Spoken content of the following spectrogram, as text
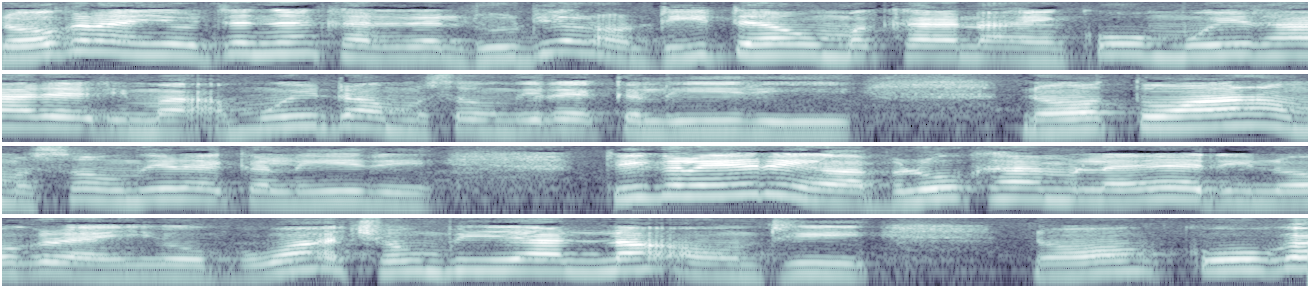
လောကရန်ရုပ်ကြမ်းကြမ်းခံနေတဲ့လူတစ်ယောက်တော့ဒီတန်းမခံနိုင်ကိုမွေးထားတဲ့ဒီမှာအမွေးတောင်မစုံသေးတဲ့ကလေးတွေနော်သွားတော့မစုံသေးတဲ့ကလေးတွေဒီကလေးတွေကဘလို့ခံမလဲဒီလောကရန်ရုပ်ဘဝချုံပြရလောက်အောင်ထိနော်ကိုကဘ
